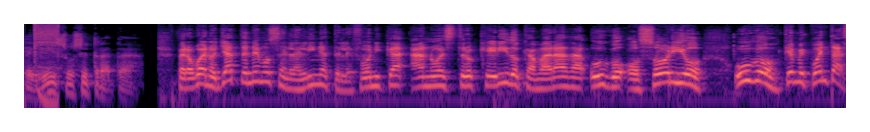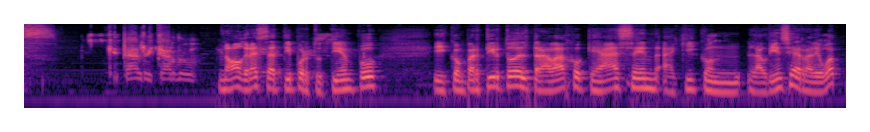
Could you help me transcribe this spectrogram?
De eso se trata. Pero bueno, ya tenemos en la línea telefónica a nuestro querido camarada Hugo Osorio. Hugo, ¿qué me cuentas? ¿Qué tal, Ricardo? No, gracias a ti por tu tiempo y compartir todo el trabajo que hacen aquí con la audiencia de Radio WAP.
